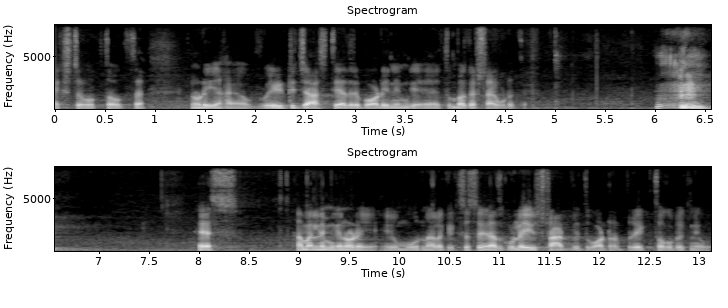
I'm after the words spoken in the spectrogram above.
ನೆಕ್ಸ್ಟ್ ಹೋಗ್ತಾ ಹೋಗ್ತಾ. ನೋಡಿ ವೆಯ್ಟ್ ಜಾಸ್ತಿ ಆದರೆ ಬಾಡಿ ನಿಮಗೆ ತುಂಬ ಕಷ್ಟ ಆಗ್ಬಿಡುತ್ತೆ. ಎಸ್ ಆಮೇಲೆ ನಿಮಗೆ ನೋಡಿ ಇವು ಮೂರು ನಾಲ್ಕು ಎಕ್ಸಸೈಸ್ ಆದ ಕೂಡಲೇ ಇವು ಸ್ಟಾರ್ಟ್ ವಿತ್ ವಾಟರ್ ಬ್ರೇಕ್ ತೊಗೋಬೇಕು ನೀವು.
